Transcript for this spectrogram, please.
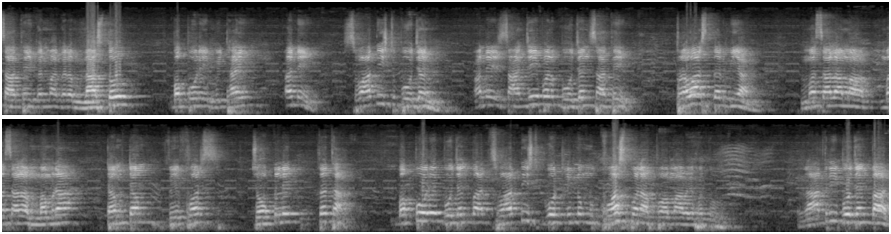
સાથે ગરમા ગરમ નાસ્તો, બપોરે મીઠાઈ અને સ્વાદિષ્ટ ભોજન અને સાંજે પણ ભોજન સાથે પ્રવાસ દરમિયાન મસાલામાં મસાલા મમરા, ટમટમ, વેફર્સ, ચોકલેટ તથા બપોરે ભોજન બાદ સ્વાદિષ્ટ ગોટલીનો મુખવાસ પણ આપવામાં આવ્યો હતો. રાત્રિ ભોજન બાદ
